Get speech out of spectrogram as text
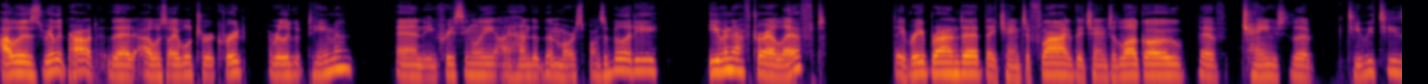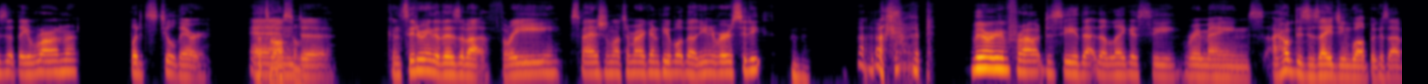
I was really proud that I was able to recruit a really good team. And increasingly, I handed them more responsibility. Even after I left, they rebranded, they changed the flag, they changed the logo, they've changed the activities that they run, but it's still there. That's and, awesome. Uh, considering that there's about three Spanish and Latin American people at that university, very proud to see that the legacy remains. I hope this is aging well because I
